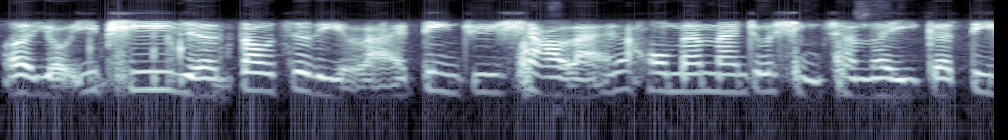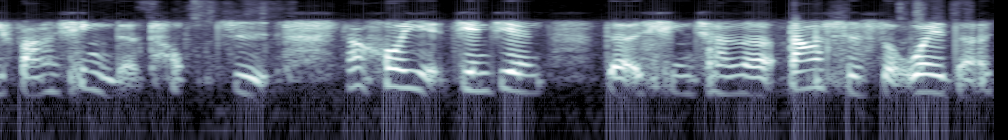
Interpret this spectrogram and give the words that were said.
呃，有一批人到这里来定居下来，然后慢慢就形成了一个地方性的统治，然后也渐渐的形成了当时所谓的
